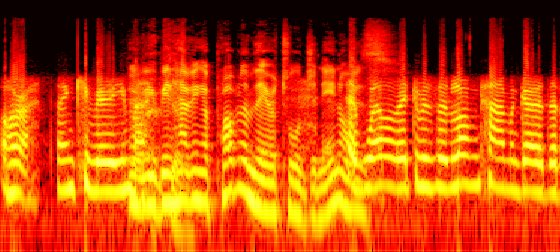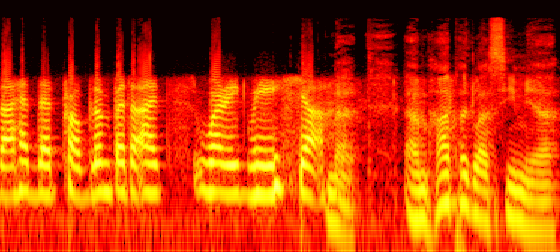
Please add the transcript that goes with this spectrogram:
All right. Thank you very much. Have you been having a problem there at all, Janine? Or Uh, is- well, it was a long time ago that I had that problem, but it's worried me. Yeah. No. Um, hypoglycemia,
